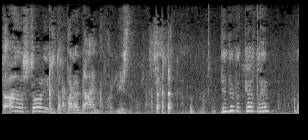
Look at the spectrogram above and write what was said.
the other story is the paradigm of unreasonableness. Did it occur to him? No.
